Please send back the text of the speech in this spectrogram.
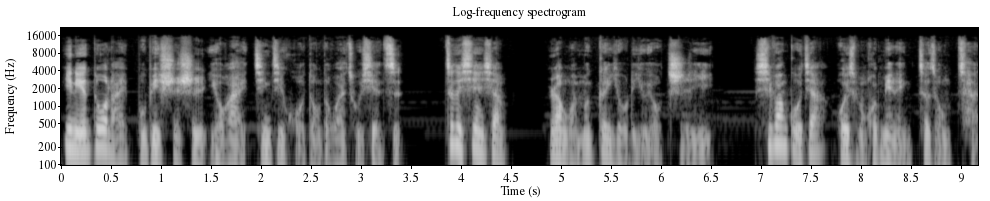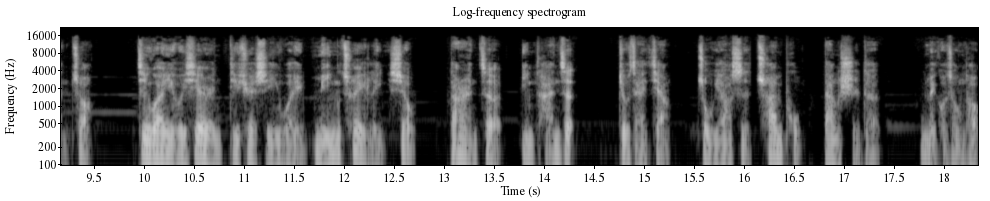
一年多来不必实施有碍经济活动的外出限制，这个现象让我们更有理由质疑西方国家为什么会面临这种惨状。尽管有一些人的确是因为民粹领袖，当然这隐含着就在讲，主要是川普当时的美国总统。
